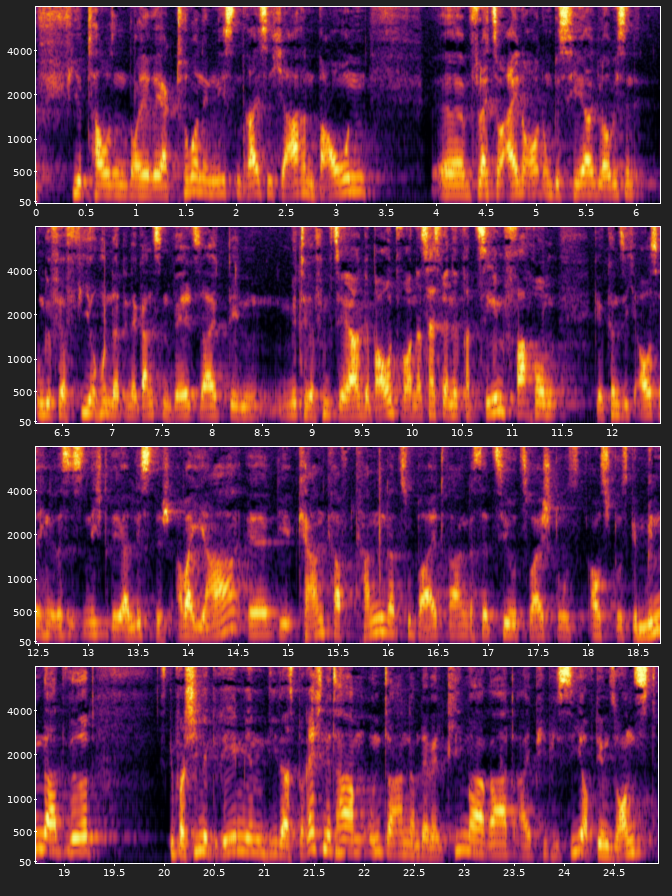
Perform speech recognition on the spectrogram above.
4000 äh, neue Reaktoren in den nächsten 30 Jahren bauen. Äh, vielleicht zur Einordnung bisher, glaube ich, sind ungefähr 400 in der ganzen Welt seit den Mitte der 50er Jahre gebaut worden. Das heißt, wir haben eine Verzehnfachung, ihr könnt sich ausrechnen, das ist nicht realistisch. Aber ja, äh, die Kernkraft kann dazu beitragen, dass der CO2-Ausstoß gemindert wird. Es gibt verschiedene Gremien, die das berechnet haben, unter anderem der Weltklimarat, IPPC, auf dem sonst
